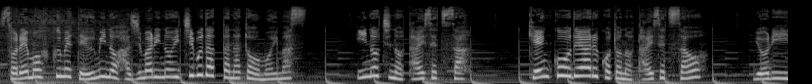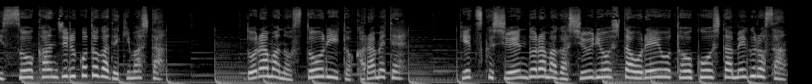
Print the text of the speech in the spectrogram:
それも含めて海の始まりの一部だったなと思います。命の大切さ健康であることの大切さをより一層感じることができました。ドラマのストーリーと絡めて月9主演ドラマが終了したお礼を投稿した目黒さん。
